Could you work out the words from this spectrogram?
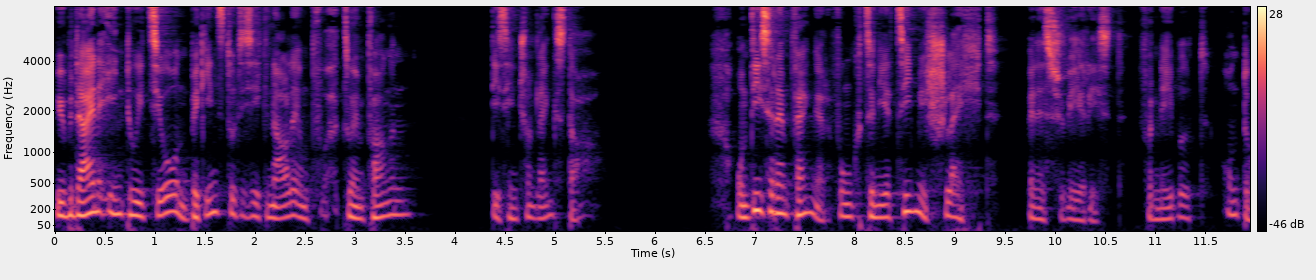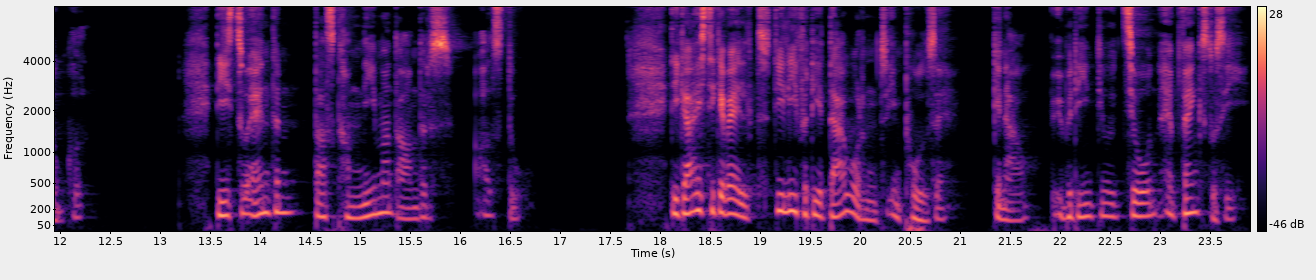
Über deine Intuition beginnst du die Signale zu empfangen, die sind schon längst da. Und dieser Empfänger funktioniert ziemlich schlecht, wenn es schwer ist, vernebelt und dunkel. Dies zu ändern, das kann niemand anders als du. Die geistige Welt, die liefert dir dauernd Impulse. Genau, über die Intuition empfängst du sie.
